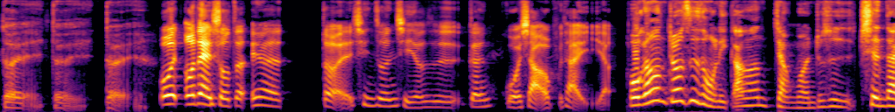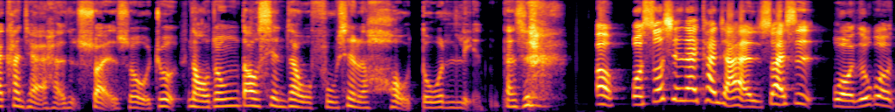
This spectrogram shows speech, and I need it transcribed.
对对对，我我得说这，因为。对，青春期就是跟国小不太一样。我刚刚就自从你刚刚讲完，就是现在看起来还很帅的时候，我就脑中到现在我浮现了好多脸。但是，哦，我说现在看起来很帅，是我如果。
